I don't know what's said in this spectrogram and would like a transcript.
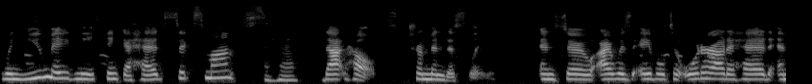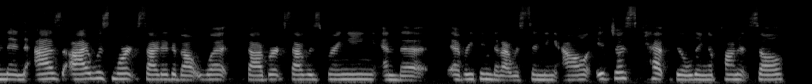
when you made me think ahead six months, mm-hmm that helped tremendously. And so I was able to order out ahead. And then as I was more excited about what fabrics I was bringing and the everything that I was sending out, it just kept building upon itself.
